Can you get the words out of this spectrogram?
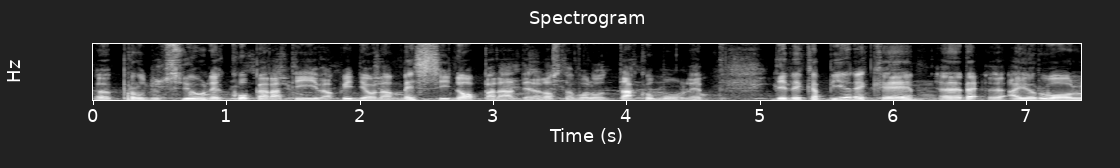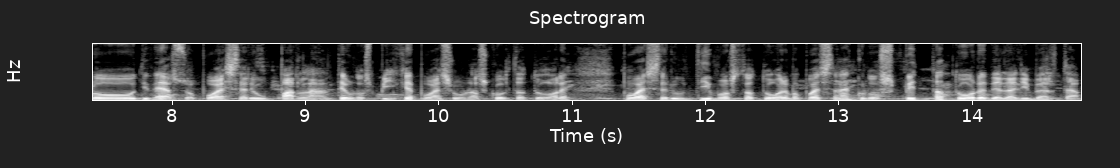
eh, produzione cooperativa, quindi a una messa in opera della nostra volontà comune, deve capire che eh, beh, ha il ruolo diverso, può essere un parlante, uno speaker, può essere un ascoltatore, può essere un dimostratore, ma può essere anche uno spettatore della libertà.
